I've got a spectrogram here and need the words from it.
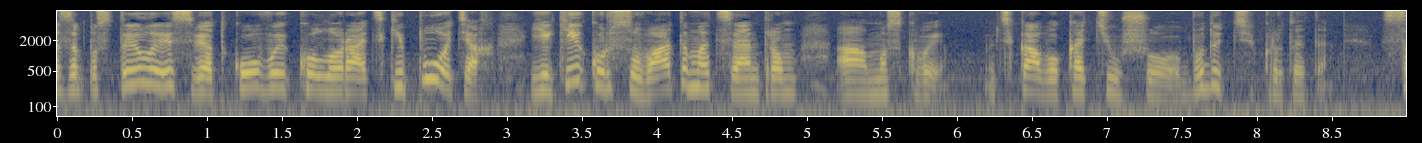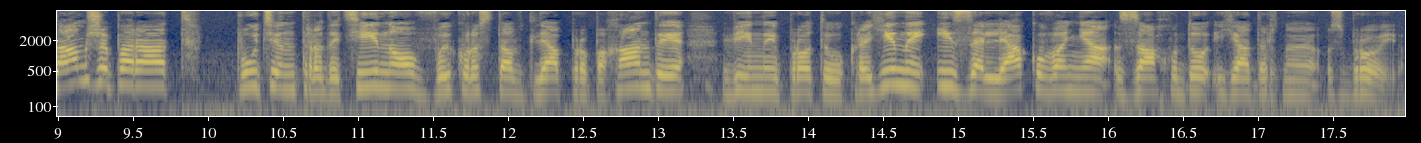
запустили святковий колорадський потяг, який курсуватиме центром Москви. Цікаво, Катюшу будуть крутити. Сам же парад Путін традиційно використав для пропаганди війни проти України і залякування заходу ядерною зброєю.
